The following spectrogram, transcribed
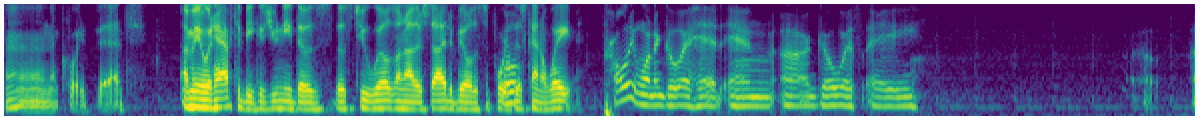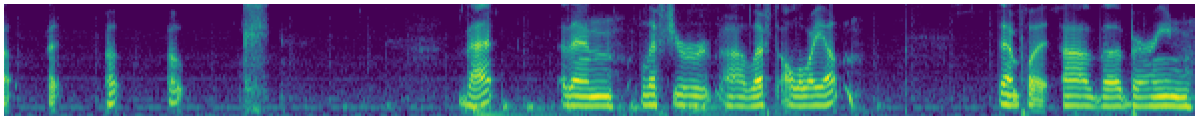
Uh, not quite that. I mean, it would have to be because you need those those two wheels on either side to be able to support Well- this kind of weight. Probably want to go ahead and uh, go with a. Oh, oh, uh, oh, oh. That, and then lift your uh, lift all the way up. Then put uh, the bearing,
